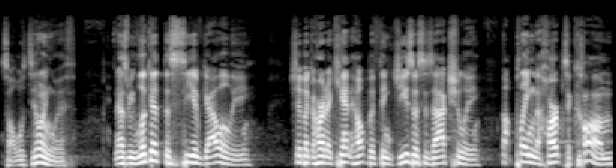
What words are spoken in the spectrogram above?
Saul was dealing with. And as we look at the Sea of Galilee, shaped like a heart, I can't help but think Jesus is actually not playing the harp to calm,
